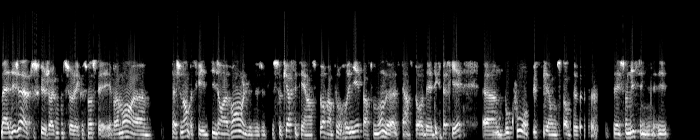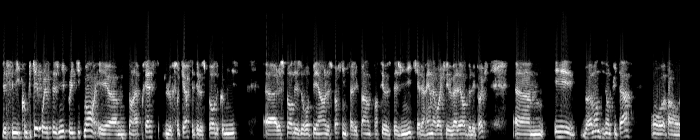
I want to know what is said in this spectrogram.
Bah déjà, tout ce que je raconte sur les Cosmos est vraiment euh, passionnant parce qu'il y a dix ans avant, le, soccer c'était un sport un peu renié par tout le monde. C'était un sport d'expatriés. Euh, mm. Beaucoup, en plus, on sort de années 70, c'est une décennie compliquée pour les États-Unis politiquement et euh, dans la presse, le soccer c'était le sport de communistes. Euh, le sport des Européens, le sport qu'il ne fallait pas importer aux États-Unis, qui avait rien à voir avec les valeurs de l'époque. Euh, et vraiment dix ans plus tard, on, enfin,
